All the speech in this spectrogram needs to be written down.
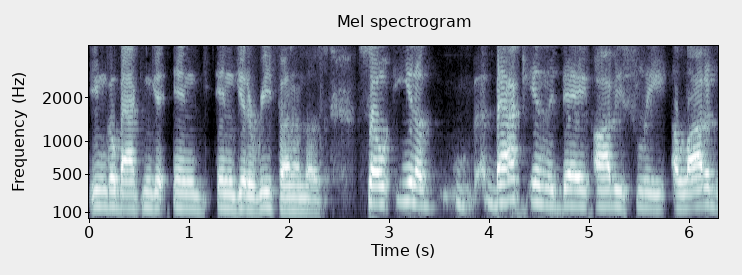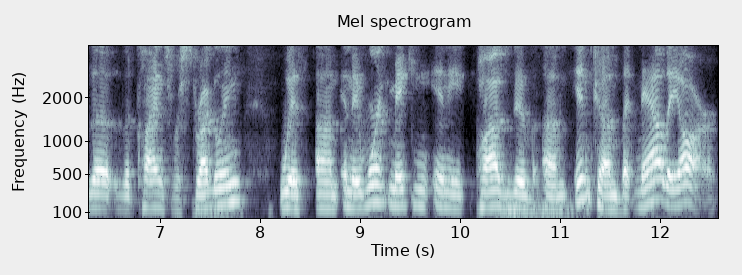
you can go back and get in and get a refund on those. So, you know, back in the day, obviously a lot of the, the clients were struggling with, um, and they weren't making any positive um, income, but now they are.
